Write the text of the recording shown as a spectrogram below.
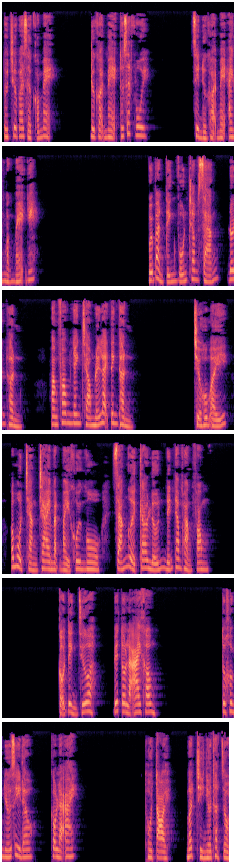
Tôi chưa bao giờ có mẹ, được gọi mẹ tôi rất vui. Xin được gọi mẹ anh bằng mẹ nhé. Với bản tính vốn trong sáng, đơn thuần, Hoàng Phong nhanh chóng lấy lại tinh thần. Chiều hôm ấy, có một chàng trai mặt mày khôi ngô, dáng người cao lớn đến thăm Hoàng Phong. Cậu tỉnh chưa? Biết tôi là ai không? Tôi không nhớ gì đâu. Cậu là ai? Thôi tòi, mất trí nhớ thật rồi.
